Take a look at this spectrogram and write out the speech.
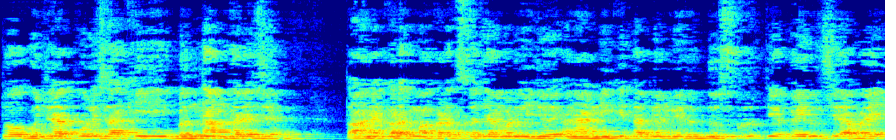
તો ગુજરાત પોલીસ આખી બદનામ કરે છે. તો આને કડકમાં કડક સજા મળવી જોઈએ અને આ નિકિતાબેન વિરુદ્ધ દુષ્કૃત્ય કર્યું છે આ ભાઈ.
